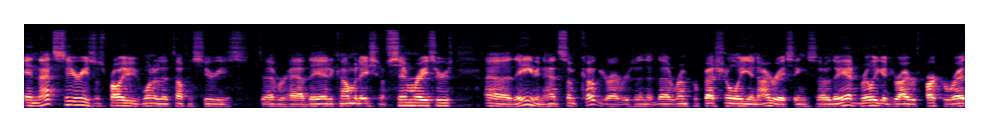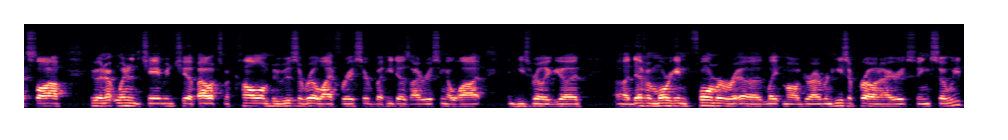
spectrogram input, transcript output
And that series was probably one of the toughest series to ever have. They had a combination of sim racers. Uh, they even had some Coke drivers in it that run professionally in iRacing. So they had really good drivers. Parker Retzloff, who ended up winning the championship. Alex McCollum, who is a real life racer, but he does iRacing a lot, and he's really good. Uh, Devin Morgan, former uh, late model driver, and he's a pro in iRacing. So we,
